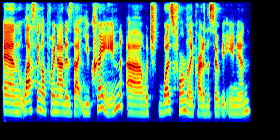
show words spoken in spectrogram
And last thing I'll point out is that Ukraine, uh, which was formerly part of the Soviet Union,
